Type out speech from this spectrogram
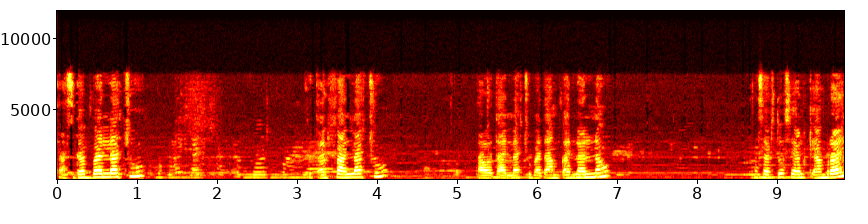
ታስገባላችሁ ትጠልፋላችሁ ታወጣላችሁ። በጣም ቀላል ነው። ተሰርቶ ሲያልቅ ያምራል።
